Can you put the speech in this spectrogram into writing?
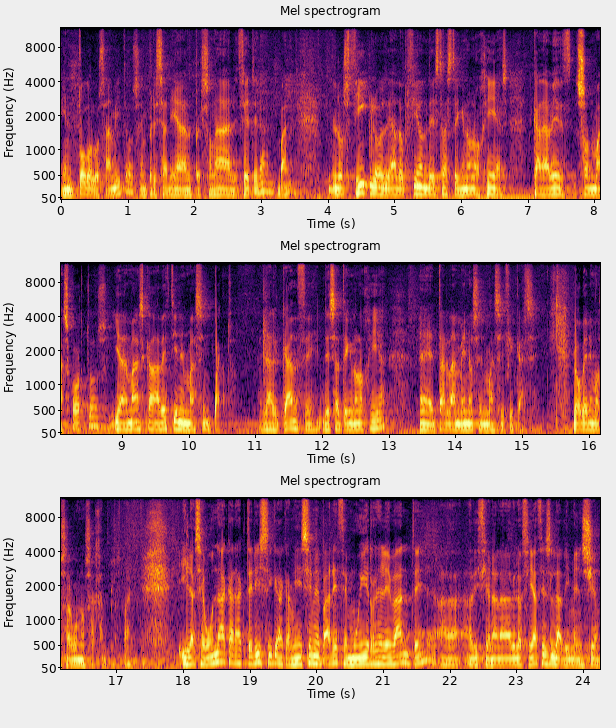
en todos los ámbitos, empresarial, personal, etcétera, ¿vale? los ciclos de adopción de estas tecnologías cada vez son más cortos y además cada vez tienen más impacto. el alcance de esa tecnología eh, tarda menos en masificarse. Luego veremos algunos ejemplos. Y la segunda característica que a mí sí me parece muy relevante, adicional a la velocidad, es la dimensión.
